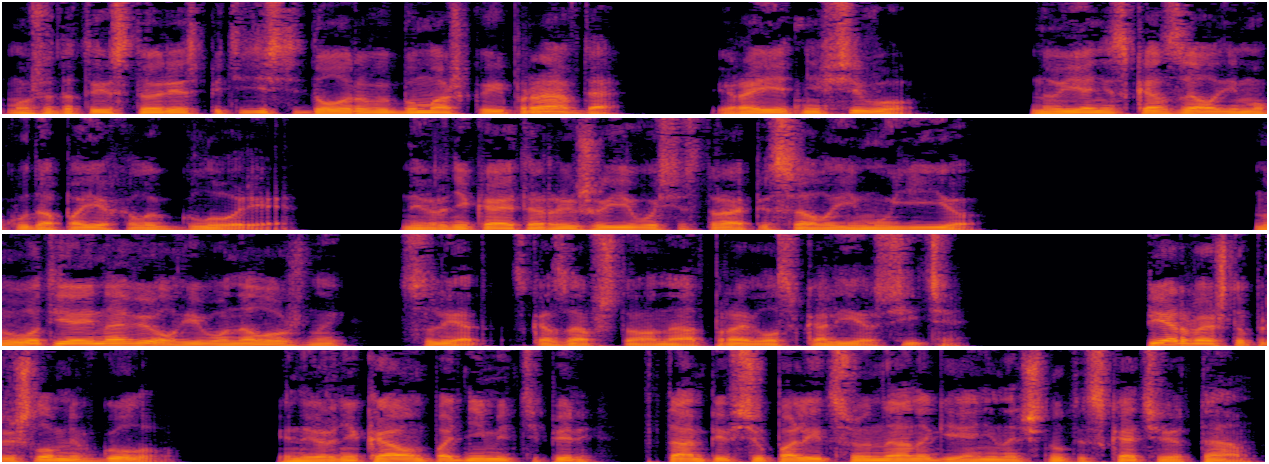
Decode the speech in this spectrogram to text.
Может, эта история с 50-долларовой бумажкой и правда, вероятнее всего. Но я не сказал ему, куда поехала Глория. Наверняка эта рыжая его сестра описала ему ее. Ну вот я и навел его на ложный след, сказав, что она отправилась в Кольер-Сити. Первое, что пришло мне в голову. И наверняка он поднимет теперь в Тампе всю полицию на ноги, и они начнут искать ее там.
